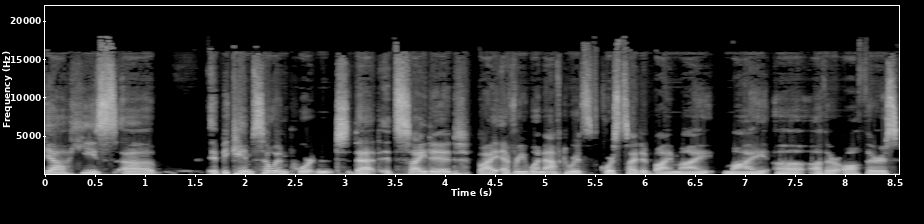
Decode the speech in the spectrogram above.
yeah, he's uh, it became so important that it's cited by everyone afterwards. Of course, cited by my my uh, other authors,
